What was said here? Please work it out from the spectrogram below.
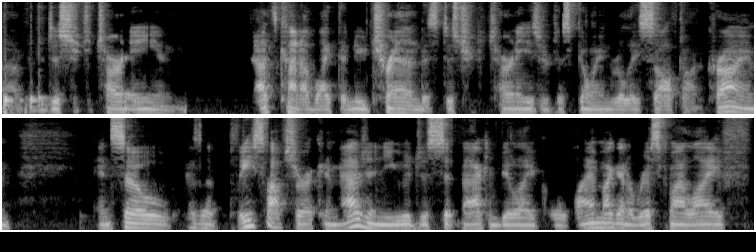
uh, the district attorney, and that's kind of like the new trend. is district attorneys are just going really soft on crime and so, as a police officer, I can imagine you would just sit back and be like, well, why am I going to risk my life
